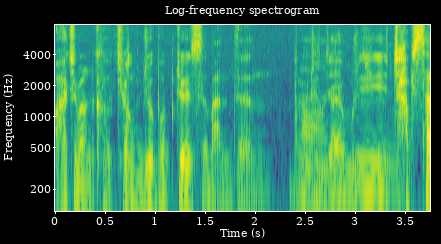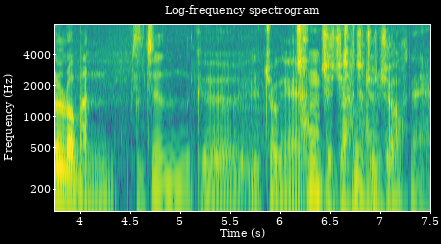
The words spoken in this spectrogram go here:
하지만 그 경주 법주에서 만든 우리 아, 이제 경주. 우리 찹쌀로 만든 그 일종의 청주죠. 청주죠. 청주. 네.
